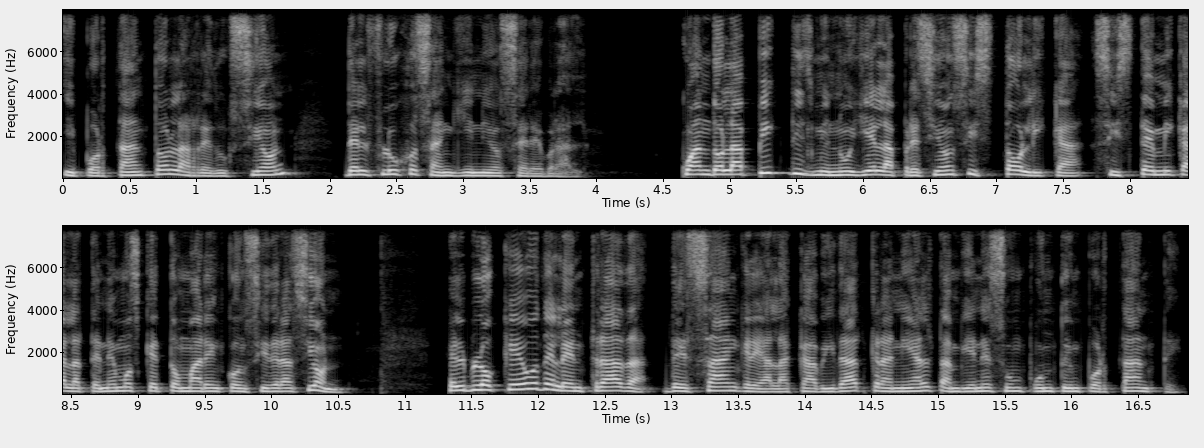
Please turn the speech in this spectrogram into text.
y por tanto la reducción del flujo sanguíneo cerebral. Cuando la PIC disminuye, la presión sistólica sistémica la tenemos que tomar en consideración. El bloqueo de la entrada de sangre a la cavidad craneal también es un punto importante.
